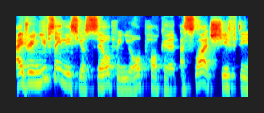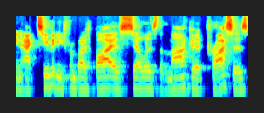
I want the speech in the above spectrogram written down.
Adrian, you've seen this yourself in your pocket a slight shift in activity from both buyers, sellers, the market, prices,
